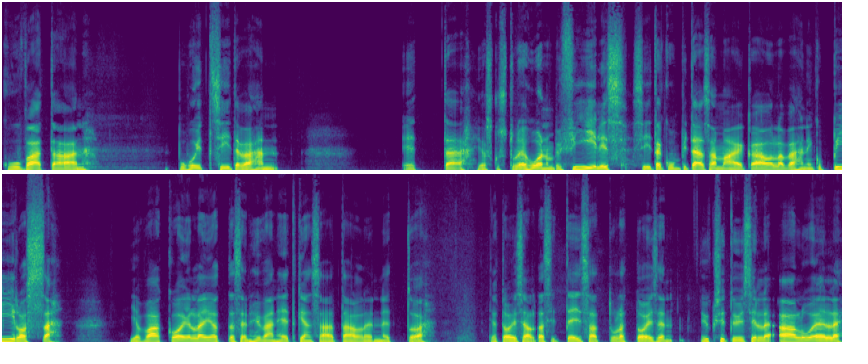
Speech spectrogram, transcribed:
kuvataan. Puhuit siitä vähän, että joskus tulee huonompi fiilis siitä, kun pitää samaan aikaan olla vähän niin kuin piilossa ja vakoilla, jotta sen hyvän hetken saa tallennettua. Ja toisaalta sitten ei saa tulla toisen yksityiselle alueelle.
